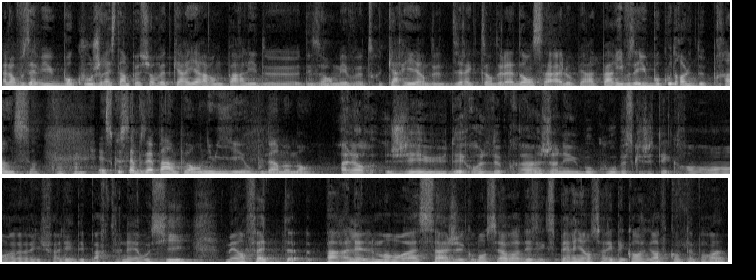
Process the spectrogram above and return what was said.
Alors vous avez eu beaucoup, je reste un peu sur votre carrière avant de parler de désormais votre carrière de directeur de la danse à, l'Opéra de Paris. Vous avez eu beaucoup de rôles de prince. Mhm. Est-ce que ça vous a pas un peu ennuyé au bout d'un moment? Alors, j'ai eu des rôles de prince, j'en ai eu beaucoup parce que j'étais grand, euh, il fallait des partenaires aussi. Mais en fait, parallèlement à ça, j'ai commencé à avoir des expériences avec des chorégraphes contemporains.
